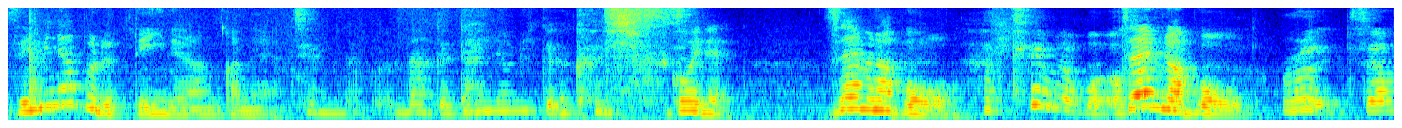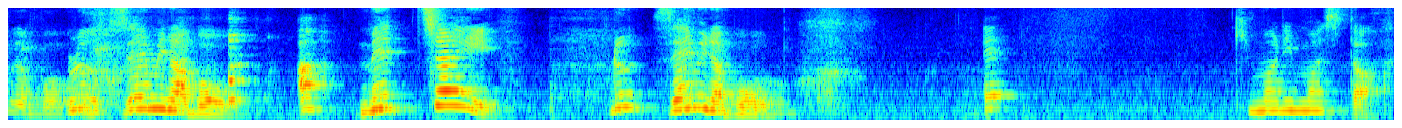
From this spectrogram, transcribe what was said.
ゼミナブルっていいねなんかね。全部なんかダイナミックな感じす。すごいね。ゼミナボー。ゼミナボー。ル全部もル・ゼミナボー。あめっちゃいい。ル・ゼミナボー。え決まりました。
